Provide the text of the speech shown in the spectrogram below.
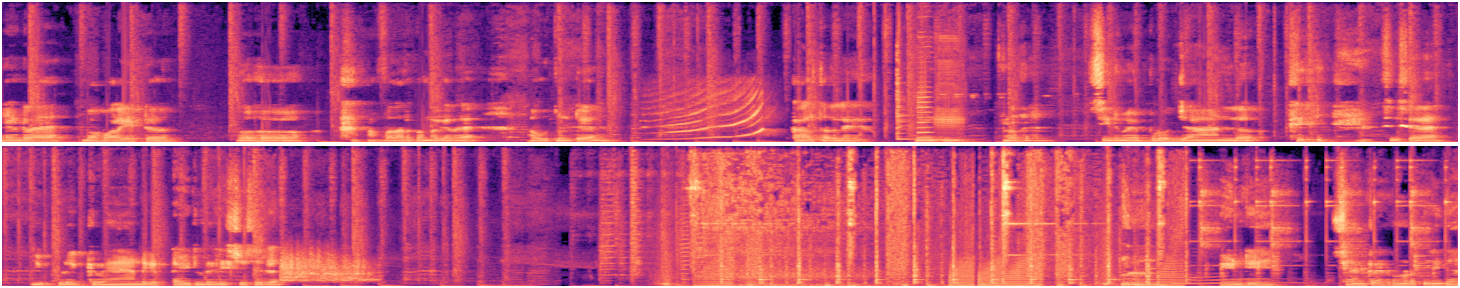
ఏంట్రా బహుళ గెట్టు ఓహో అవ్వదనుకున్నావు కదా అవుతుంటే కాలుతుందిలే. ఓకే సినిమా ఎప్పుడు జాన్లో. చూసారా? ఇప్పుడే గ్రాండ్గా టైటిల్ రిలీజ్ చేశారు. ఏంటి? శంకర్ ఎక్కడ ఉన్నాడో తెలీదా?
